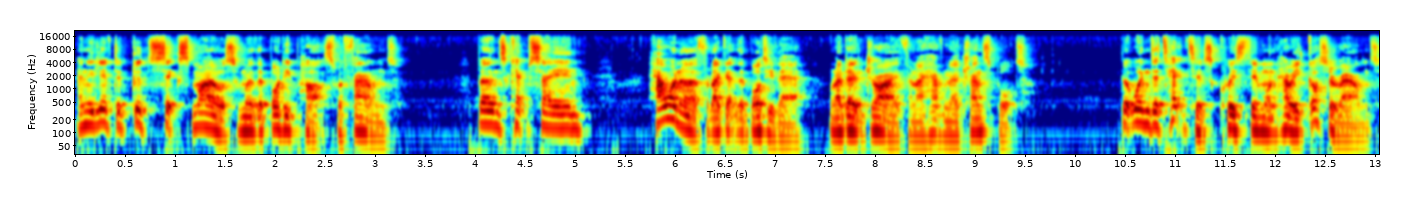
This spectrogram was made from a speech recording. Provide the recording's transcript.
and he lived a good six miles from where the body parts were found. Burns kept saying, How on earth would I get the body there when I don't drive and I have no transport? But when detectives quizzed him on how he got around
